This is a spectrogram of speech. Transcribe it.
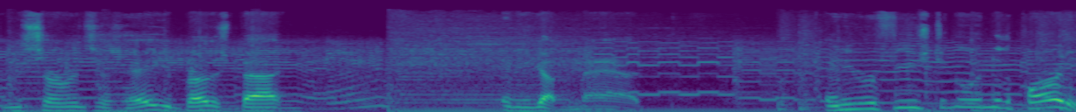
And the servant says, Hey, your brother's back. And he got mad. And he refused to go into the party.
